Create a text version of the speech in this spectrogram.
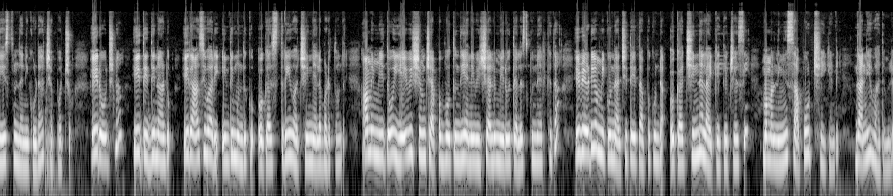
తీస్తుందని కూడా చెప్పొచ్చు. ఈ రోజున ఈ తిథి నాడు ఈ రాశి వారి ఇంటి ముందుకు ఒక స్త్రీ వచ్చి నిలబడుతుంది. ఆమె మీతో ఏ విషయం చెప్పబోతుంది అనే విషయాలు మీరు తెలుసుకున్నారు కదా? ఈ వీడియో మీకు నచ్చితే తప్పకుండా ఒక చిన్న లైక్ అయితే చేసి మమ్మల్ని సపోర్ట్ చేయండి. ధన్యవాదములు.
